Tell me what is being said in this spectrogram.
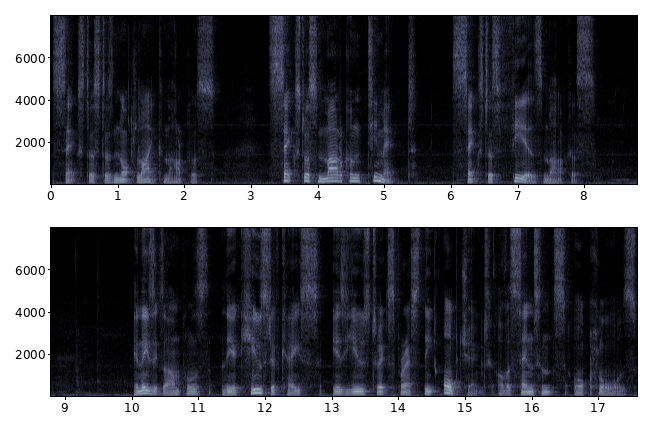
Sextus does not like Marcus. Sextus Marcum timet. Sextus fears Marcus. In these examples, the accusative case is used to express the object of a sentence or clause.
